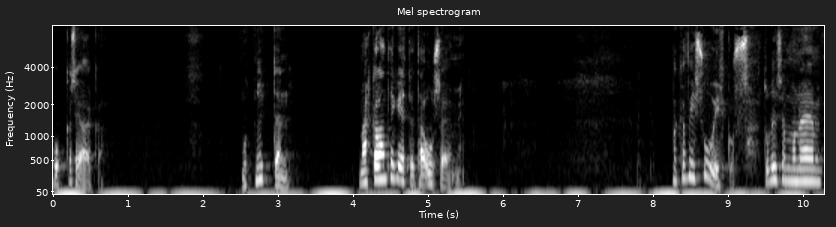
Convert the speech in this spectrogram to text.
hukkasi aikaa. Mut nytten, mä ehkä alan tekemään tätä useammin. Mä kävin suihkussa. Tuli semmonen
